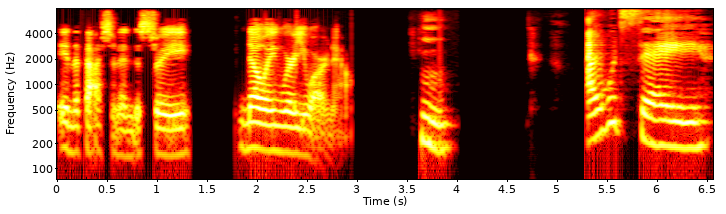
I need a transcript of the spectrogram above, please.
in the fashion industry, knowing where you are now? Hmm. I would say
